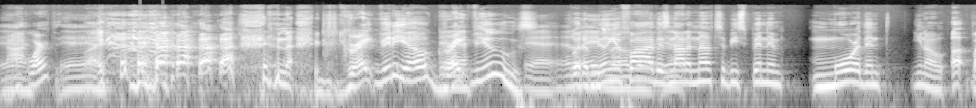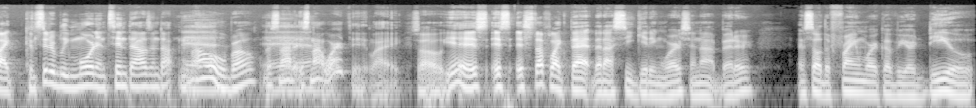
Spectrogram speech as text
Yeah. not worth it. Yeah. Like, great video, great views. But a million well, five is not enough to be spending more than you know up like considerably more than ten thousand dollars. Yeah. No, bro, it's not. It's not worth it. Like so, yeah, it's it's it's stuff like that that I see getting worse and not better. And so the framework of your deal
